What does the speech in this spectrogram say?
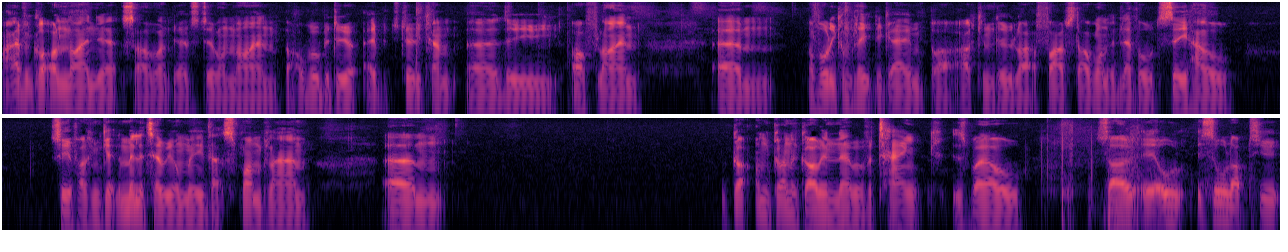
I haven't got online yet, so I won't be able to do online. But I will be do, able to do the camp, uh, the offline. Um, I've already completed the game, but I can do like a five star wanted level to see how, see if I can get the military on me. That's one plan. Um, got, I'm gonna go in there with a tank as well. So it all it's all up to you,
